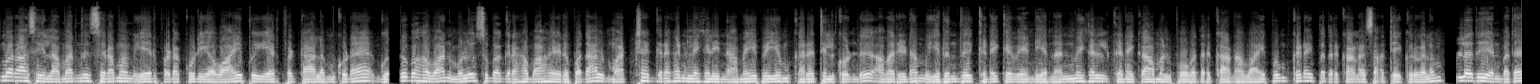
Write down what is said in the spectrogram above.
சிம்மராசியில் அமர்ந்து சிரமம் ஏற்படக்கூடிய வாய்ப்பு ஏற்பட்டாலும் கூட குரு பகவான் முழு சுப கிரகமாக இருப்பதால் மற்ற கிரக நிலைகளின் அமைப்பையும் கருத்தில் கொண்டு அவரிடம் இருந்து கிடைக்க வேண்டிய நன்மைகள் கிடைக்காமல் போவதற்கான வாய்ப்பும் கிடைப்பதற்கான சாத்தியக்கூறுகளும் உள்ளது என்பதை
